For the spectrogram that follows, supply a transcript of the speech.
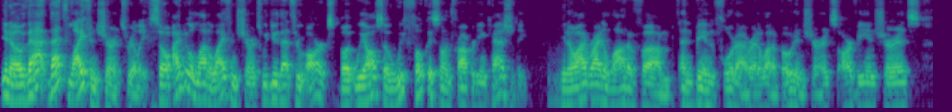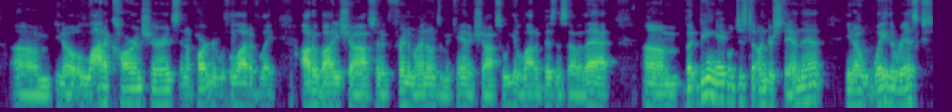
you know, that that's life insurance really. So I do a lot of life insurance. We do that through ARX, but we also, we focus on property and casualty. You know, I write a lot of, um, and being in Florida, I write a lot of boat insurance, RV insurance, um, you know, a lot of car insurance, and I partnered with a lot of like auto body shops. And a friend of mine owns a mechanic shop, so we get a lot of business out of that. Um, but being able just to understand that you know, weigh the risks.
